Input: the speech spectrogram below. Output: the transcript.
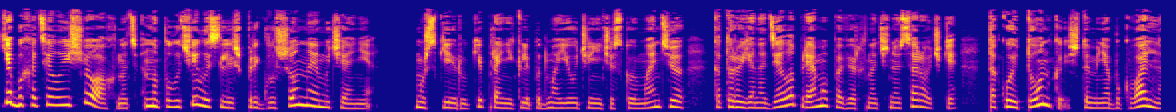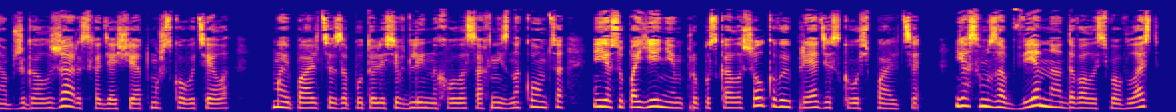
Я бы хотела еще ахнуть, но получилось лишь приглушенное мычание. Мужские руки проникли под мою ученическую мантию, которую я надела прямо поверх ночной сорочки, такой тонкой, что меня буквально обжигал жар, исходящий от мужского тела. Мои пальцы запутались в длинных волосах незнакомца, и я с упоением пропускала шелковые пряди сквозь пальцы. Я самозабвенно отдавалась во власть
